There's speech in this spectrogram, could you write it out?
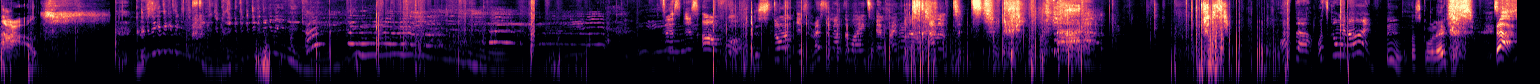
Ouch. This is awful. The storm is messing up the lights, and I don't know. I don't. What the? What's going on? Hmm, What's going on? ah!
